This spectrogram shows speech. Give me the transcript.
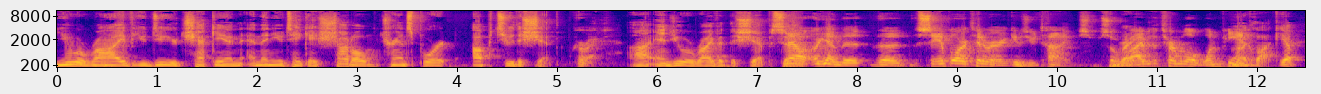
You arrive, you do your check in, and then you take a shuttle transport up to the ship, Correct. uh, and you arrive at the ship. So Now, again, the, the sample itinerary gives you times. So Right. arrive at the terminal at 1 p.m. one o'clock. Yep.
